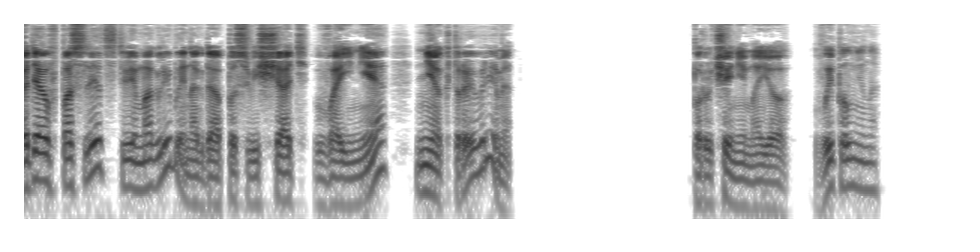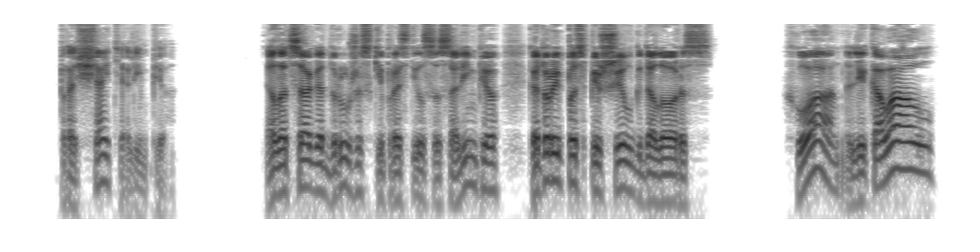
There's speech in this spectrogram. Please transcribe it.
хотя впоследствии могли бы иногда посвящать войне некоторое время. Поручение мое выполнено. Прощайте, Олимпио. Алацага дружески простился с Олимпио, который поспешил к Долорес. Хуан ликовал,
